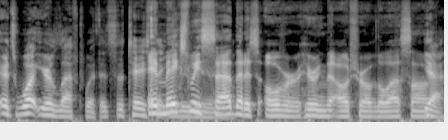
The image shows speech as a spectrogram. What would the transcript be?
it's what you're left with. It's the taste. It makes me sad that it's over hearing the outro of the last song. Yeah,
